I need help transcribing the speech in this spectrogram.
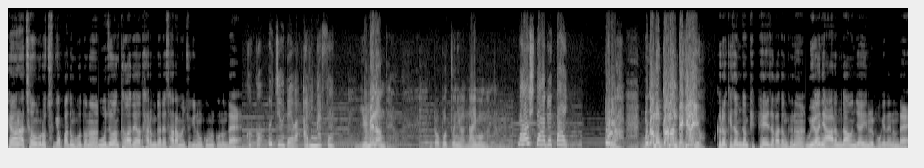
태어나 처음으로 추격받은 고도는 우주헌터가 되어 다른 별의 사람을 죽이는 꿈을 꾸는데 ここ宇宙ではありません夢なんだよロボットにはないもんなんだ直してあげたいオルガ僕はもう我慢できないよ 그렇게 점점 피폐해져 가던 그는 우연히 아름다운 여인을 보게 되는데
